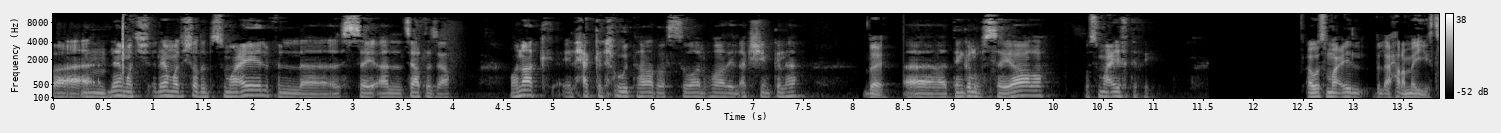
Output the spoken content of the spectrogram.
مم. فلين ما تش... لين ما تشرد إسماعيل في السي... السيارة الإسعاف وهناك يلحق الحوت هذا والسوالف هذه الأكشن كلها. به آه تنقلب السيارة وإسماعيل يختفي. أو إسماعيل بالأحرى ميت.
